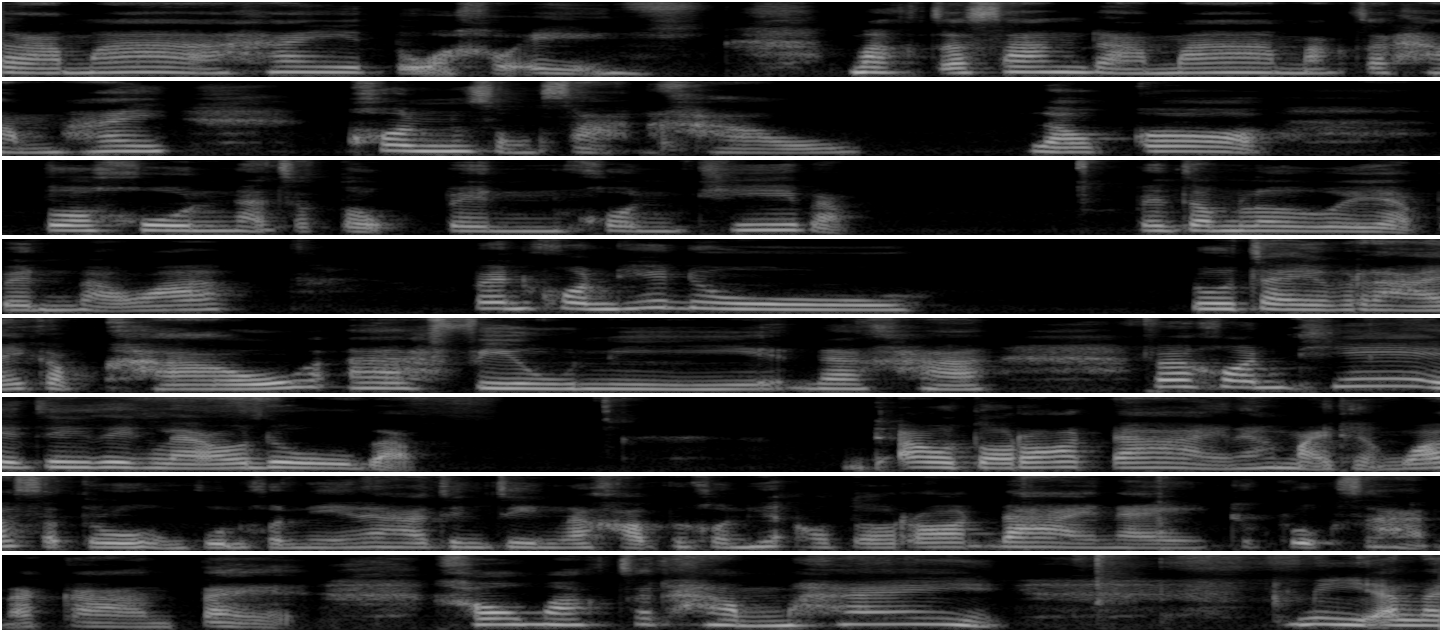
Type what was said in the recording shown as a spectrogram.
ดราม่าให้ตัวเขาเอง มักจะสร้างดราม่ามักจะทำให้คนสงสารเขา แล้วก็ตัวคุณอาจจะตกเป็นคนที่แบบ เป็นจำเลยอะเป็นแบบว่า เป็นคนที่ดูดูใจร้ายกับเขาอะฟิลนี้นะคะเป็นคนที่จริงๆแล้วดูแบบ เอาตัวรอดได้นะหมายถึงว่าศัตรูของคุณคนนี้นะคะ จริง ๆ แล้วเขาเป็นคนที่เอาตัวรอดได้ในทุกๆสถานการณ์ แต่เขามักจะทำให้มีอะไร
